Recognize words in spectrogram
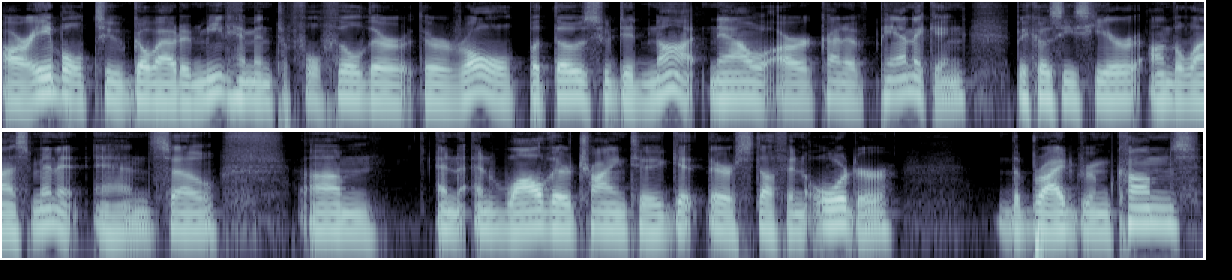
are able to go out and meet him and to fulfill their, their role. But those who did not now are kind of panicking because he's here on the last minute. And so, um, and, and while they're trying to get their stuff in order, the bridegroom comes.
